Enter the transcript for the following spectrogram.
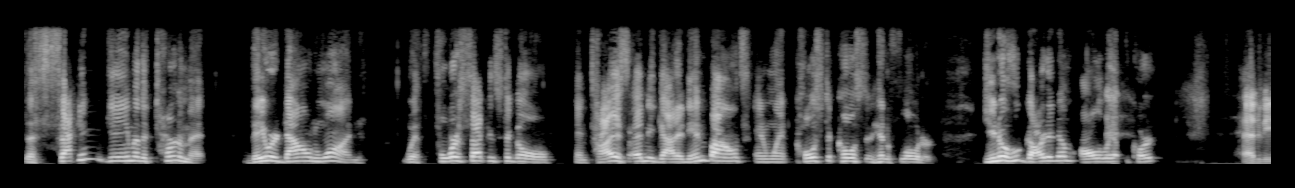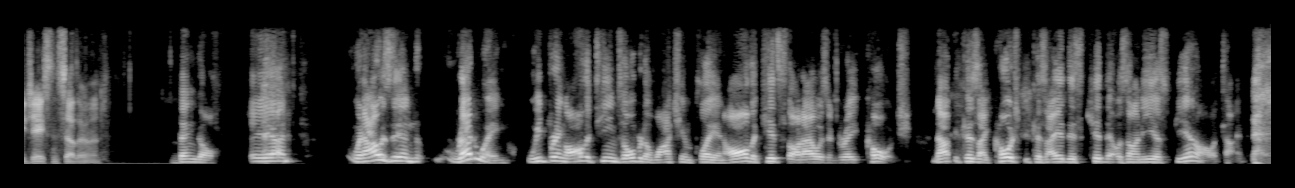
The second game of the tournament, they were down one with four seconds to go, and Tyus Edney got it in bounce and went coast to coast and hit a floater. Do you know who guarded him all the way up the court? Had to be Jason Sutherland. Bingo. And when I was in Red Wing, we'd bring all the teams over to watch him play, and all the kids thought I was a great coach. Not because I coached, because I had this kid that was on ESPN all the time.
